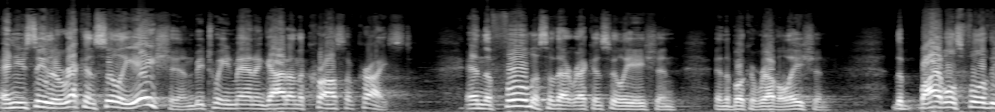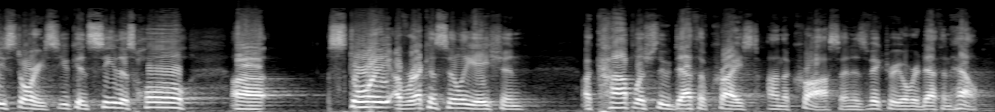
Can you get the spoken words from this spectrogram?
and you see the reconciliation between man and God on the cross of Christ. And the fullness of that reconciliation in the book of Revelation. The Bible's full of these stories. You can see this whole uh, story of reconciliation accomplished through death of Christ on the cross and his victory over death and hell.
